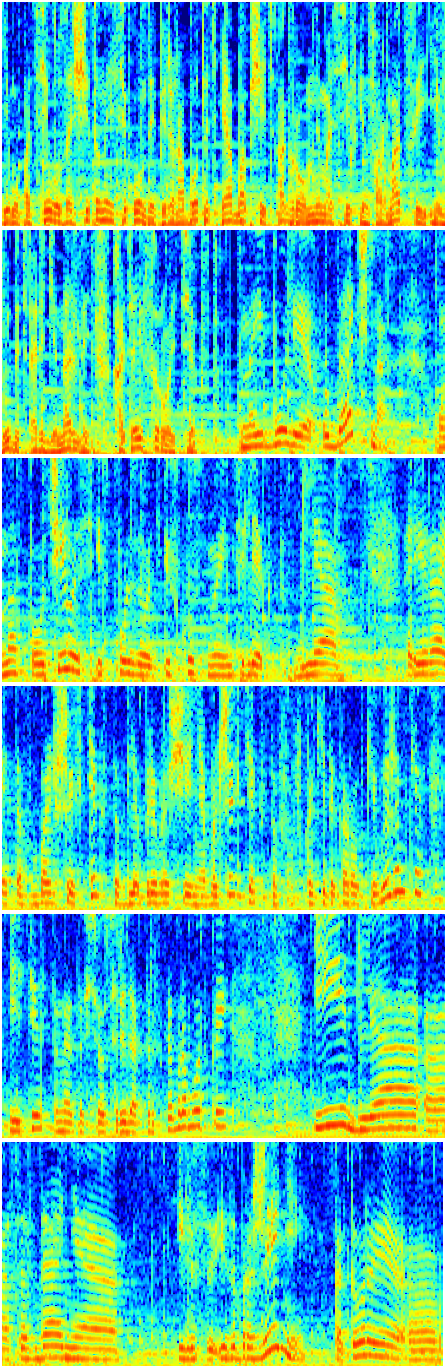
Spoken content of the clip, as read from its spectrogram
Ему под силу за считанные секунды переработать и обобщить огромный массив информации и выдать оригинальный, хотя и сырой текст. Наиболее удачно у нас получилось использовать искусственный интеллект для рерайтов больших текстов для превращения больших текстов в какие-то короткие выжимки. Естественно, это все с редакторской обработкой. И для э, создания изображений, которые э,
